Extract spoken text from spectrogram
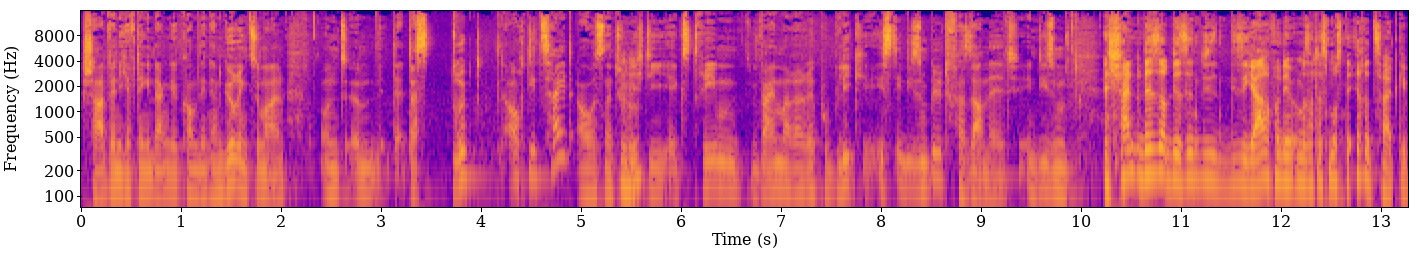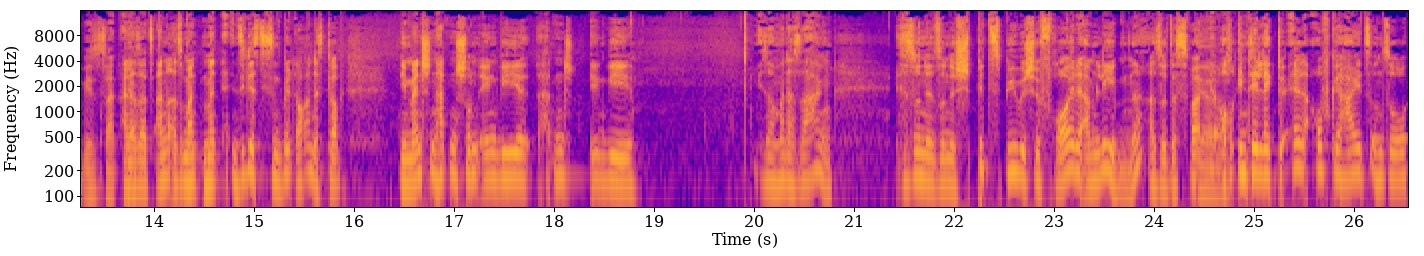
Schade, wenn ich auf den Gedanken gekommen, den Herrn Göring zu malen. Und ähm, das drückt auch die Zeit aus. Natürlich, Mhm. die extrem Weimarer Republik ist in diesem Bild versammelt, in diesem Es scheint, und das ist auch diese, diese, Jahre, von denen man immer sagt, das muss eine irre Zeit gewesen sein. Einerseits andere, also man, man sieht es diesem Bild auch an. Ich glaube, die Menschen hatten schon irgendwie, hatten irgendwie, wie soll man das sagen? Es ist so eine, so eine spitzbübische Freude am Leben, ne? Also das war Ja. auch intellektuell aufgeheizt und so.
